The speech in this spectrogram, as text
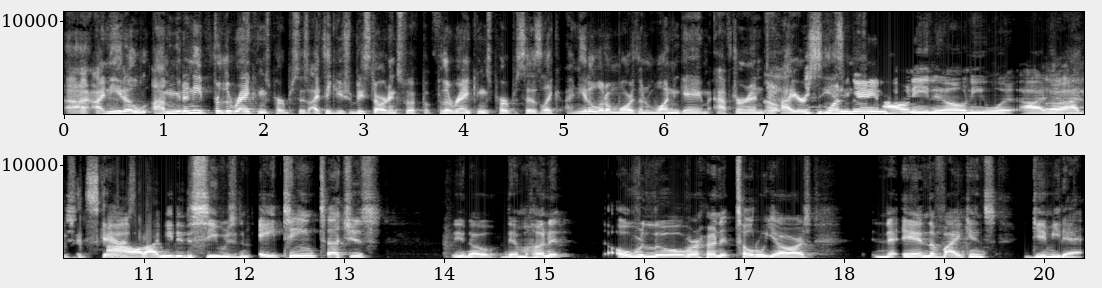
I, I need a I'm gonna need for the rankings purposes. I think you should be starting Swift, but for the rankings purposes, like I need a little more than one game after an No, entire season. One game. I don't need. I don't need one. I, Ugh, I just. it scares all me. I needed to see was them 18 touches. You know, them hundred over, little over hundred total yards, and the, and the Vikings. Give me that.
